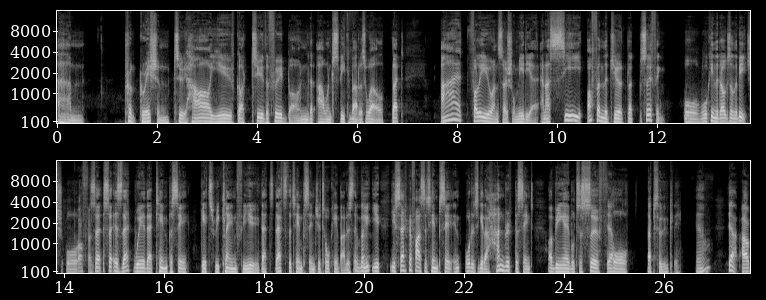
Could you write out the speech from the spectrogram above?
um, progression to how you've got to the Foodbarn that I want to speak about as well. But I follow you on social media, and I see often that you're like surfing or walking the dogs on the beach, or Often. so. So is that where that ten percent? Gets reclaimed for you. That's that's the ten percent you're talking about. Is that, Well, that- you, you you sacrifice the ten percent in order to get hundred percent of being able to surf Yeah. or Absolutely. yeah. Yeah, I,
